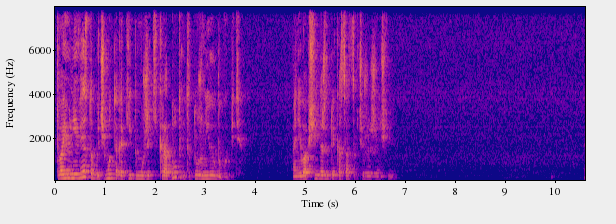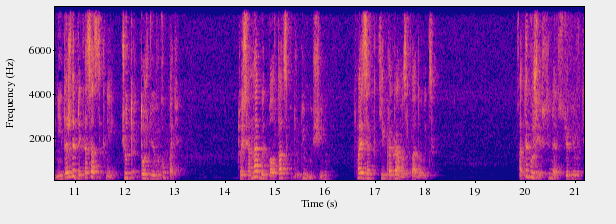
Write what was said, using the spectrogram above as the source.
Твою невесту почему-то какие-то мужики крадут, и ты должен ее выкупить. Они вообще не должны прикасаться к чужой женщине. Они не должны прикасаться к ней. Почему ты должен ее выкупать? То есть она будет болтаться по другим мужчинам. Смотри, за какие программы закладываются. А ты будешь ее все время отстегивать.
